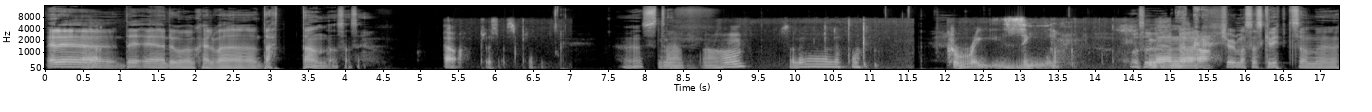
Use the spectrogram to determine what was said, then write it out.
är det, ja. det är då själva datan då, så att säga? Ja, precis. precis. Just det. Men, ja. Så det är lite crazy. Och så Men, äh, kör du massa skript som, uh,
